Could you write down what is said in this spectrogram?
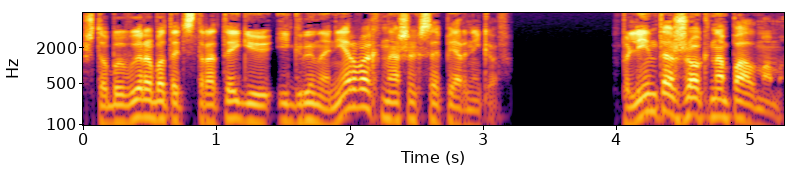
чтобы выработать стратегию игры на нервах наших соперников. Плинта жёг напалмом.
